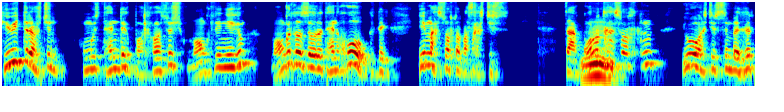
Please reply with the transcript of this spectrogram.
Twitter орчинд хүмүүс таньдаг болохоос биш Монголын нийгэм Монгол улс өөрөө таних уу гэдэг ийм асуулт бас гарч ирсэн. За гурав дахь асуулт нь юу гарч ирсэн бэ гэхээр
